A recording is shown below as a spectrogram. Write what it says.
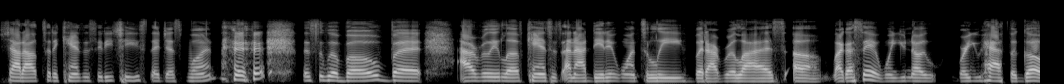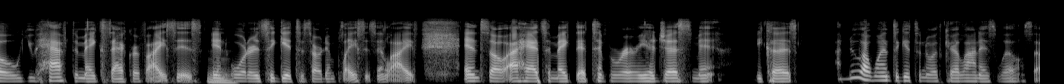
Shout out to the Kansas City Chiefs, that just won the Super Bowl, but I really love Kansas and I didn't want to leave, but I realized, um, like I said, when you know where you have to go, you have to make sacrifices in Mm. order to get to certain places in life, and so I had to make that temporary adjustment because I knew I wanted to get to North Carolina as well, so,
